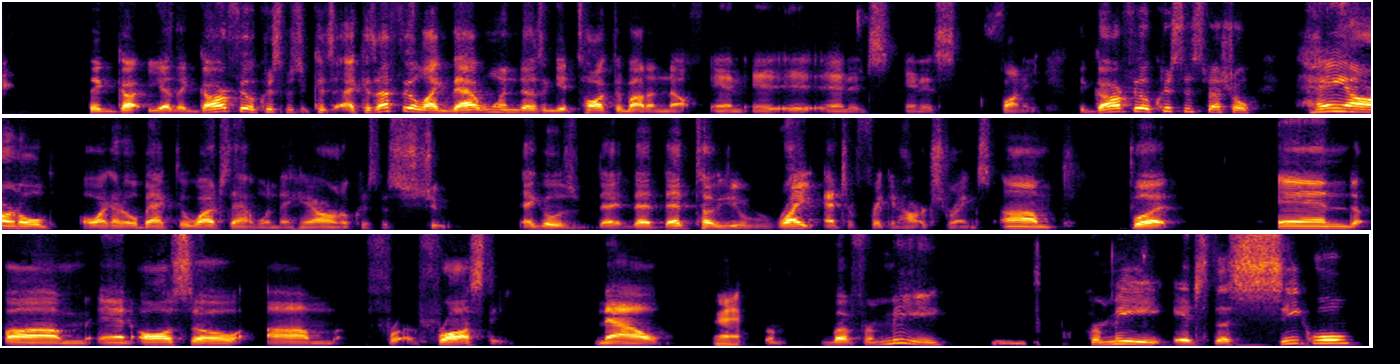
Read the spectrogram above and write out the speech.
The yeah, the Garfield Christmas because because I feel like that one doesn't get talked about enough, and it, and it's and it's funny. The Garfield Christmas special. Hey Arnold. Oh, I gotta go back to watch that one. The Hey Arnold Christmas shoot. That goes that that that tugs you right at your freaking heartstrings. Um, but and um and also um Fr- Frosty. Now, yeah. but for me, for me, it's the sequel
